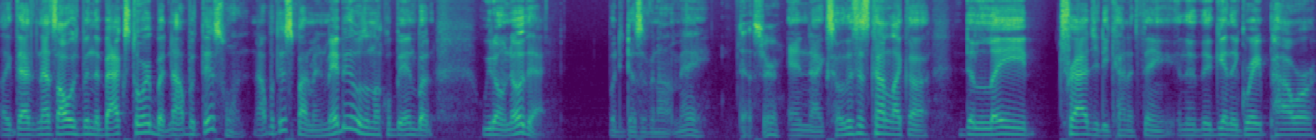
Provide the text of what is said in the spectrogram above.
Like that and that's always been the backstory but not with this one not with this spider-man. Maybe there was an uncle ben but we don't know that. But he does have an aunt may. That's true. and like so this is kind of like a delayed tragedy kind of thing. And then again the great power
